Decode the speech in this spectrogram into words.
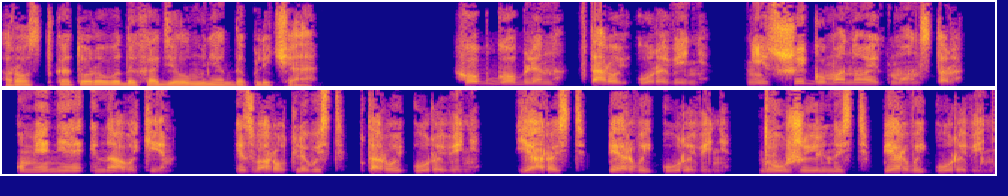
рост которого доходил мне до плеча. Хоп-гоблин, второй уровень, низший гуманоид-монстр, Умения и навыки. Изворотливость – второй уровень. Ярость – первый уровень. Двужильность – первый уровень.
